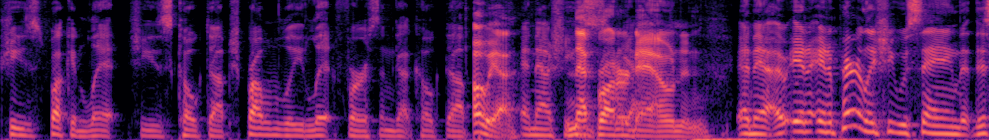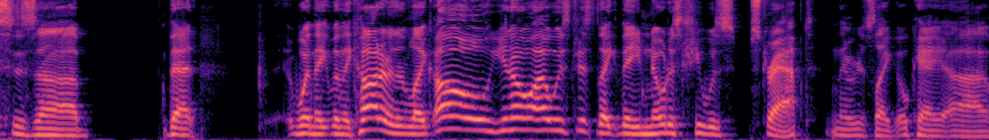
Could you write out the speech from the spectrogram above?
she's fucking lit. She's coked up. She probably lit first and got coked up. Oh yeah, and now she's and that brought her yeah. down. And And, yeah, and and apparently she was saying that this is uh that when they when they caught her, they're like, oh, you know, I was just like they noticed she was strapped, and they were just like, okay, uh,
